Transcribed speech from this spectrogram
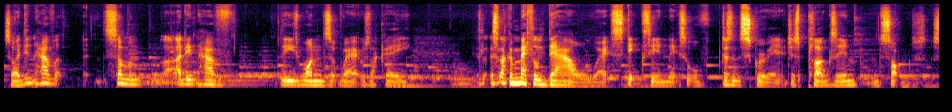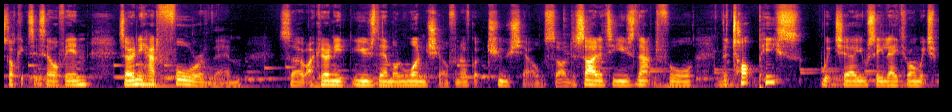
So I didn't have some, I didn't have these ones where it was like a it's like a metal dowel where it sticks in, it sort of doesn't screw in, it just plugs in and sockets itself in. So I only had four of them, so I could only use them on one shelf, and I've got two shelves. So I've decided to use that for the top piece, which uh, you'll see later on, which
